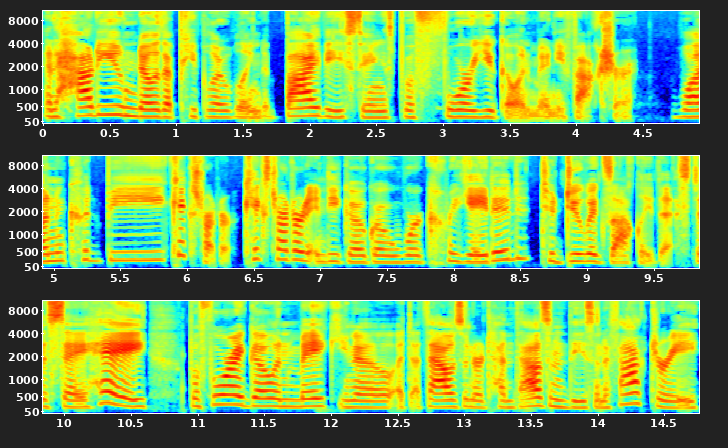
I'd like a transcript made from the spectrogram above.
and how do you know that people are willing to buy these things before you go and manufacture one could be Kickstarter. Kickstarter and Indiegogo were created to do exactly this to say, hey, before I go and make, you know, a, a thousand or 10,000 of these in a factory,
